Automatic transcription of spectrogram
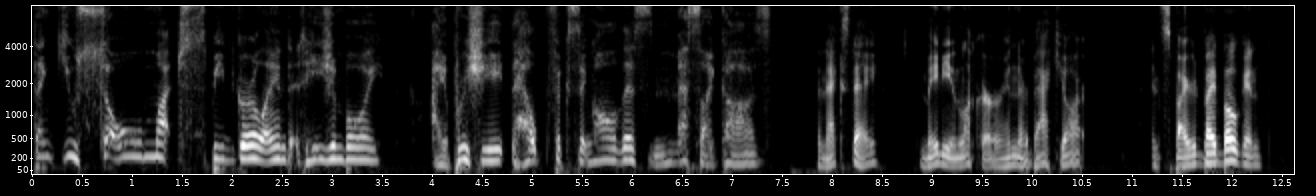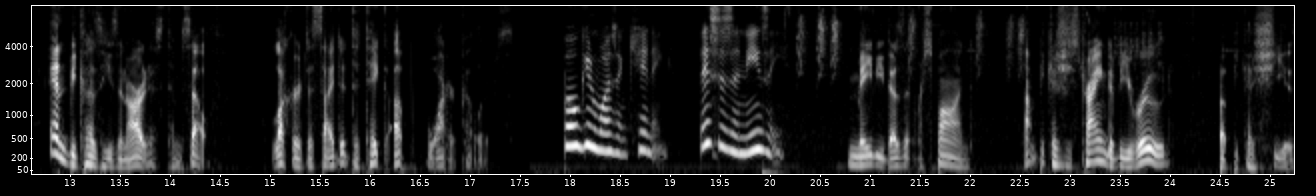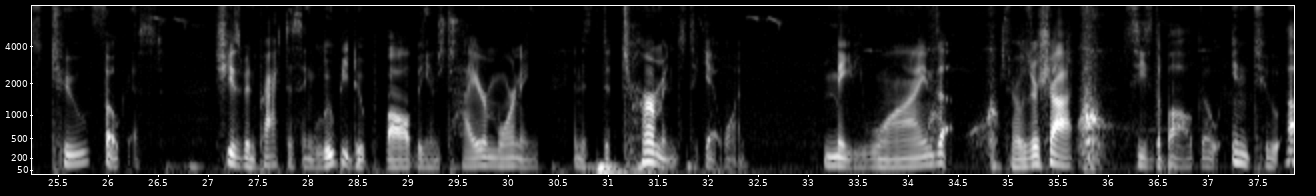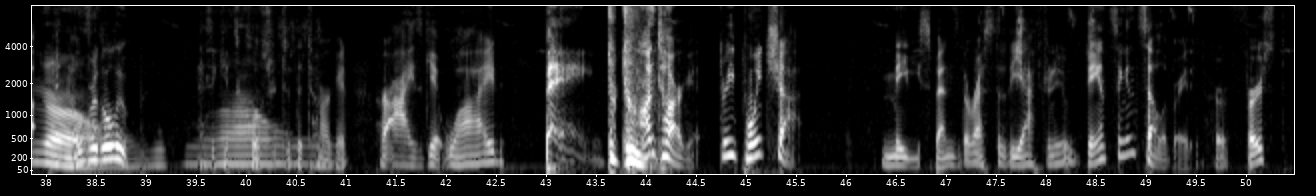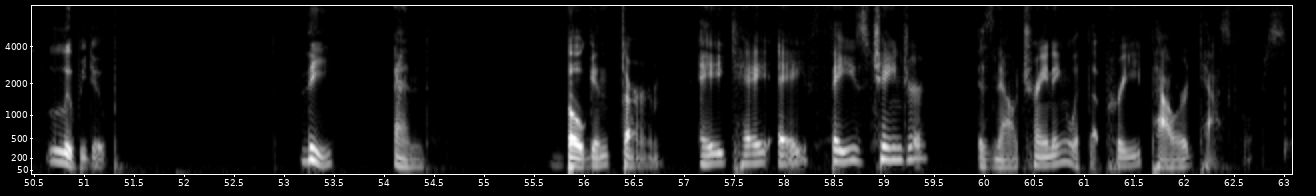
Thank you so much, Speed Girl and Adhesion Boy. I appreciate the help fixing all this mess I caused. The next day, Matey and Lucker are in their backyard. Inspired by Bogan, and because he's an artist himself, Lucker decided to take up watercolors. Bogan wasn't kidding. This isn't easy. Matey doesn't respond, not because she's trying to be rude, but because she is too focused. She has been practicing loopy doop ball the entire morning and is determined to get one. Matey winds up, throws her shot, sees the ball go into, up, and over the loop. As it gets closer to the target, her eyes get wide. Bang! On target. Three point shot. Matey spends the rest of the afternoon dancing and celebrating her first loopy doop. The end. Bogan Therm, aka Phase Changer, is now training with the pre powered task force.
